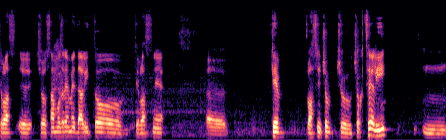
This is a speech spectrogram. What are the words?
čo, vlast, čo samozrejme dali to tie vlastne tie vlastne čo, čo, čo chceli, mm,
